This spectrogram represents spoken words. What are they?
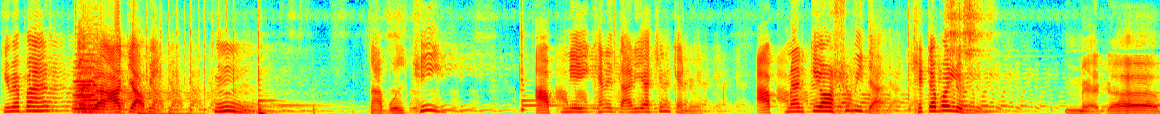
কি ব্যাপার? আজ আমি হুম তা বলছি? আপনি এইখানে দাঁড়িয়ে আছেন কেন? আপনার কি অসুবিধা? সেটা বলুন। ম্যাডাম,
